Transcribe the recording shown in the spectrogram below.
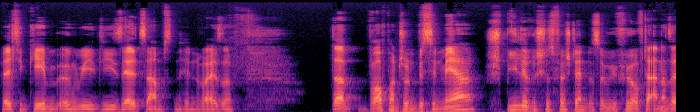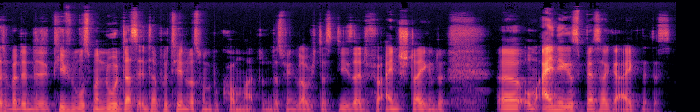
welche geben irgendwie die seltsamsten Hinweise. Da braucht man schon ein bisschen mehr spielerisches Verständnis irgendwie für. Auf der anderen Seite bei den Detektiven muss man nur das interpretieren, was man bekommen hat. Und deswegen glaube ich, dass die Seite für Einsteigende äh, um einiges besser geeignet ist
